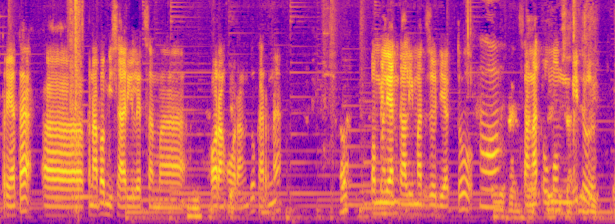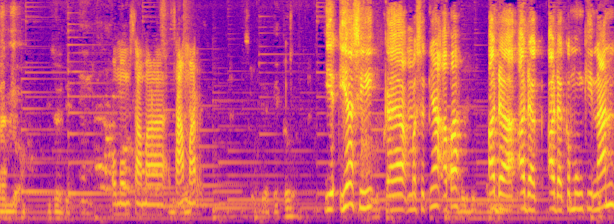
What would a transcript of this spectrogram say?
ternyata eh, kenapa bisa relate sama orang-orang tuh karena pemilihan kalimat zodiak tuh halo. Sangat umum gitu loh. Zodiac. umum sama samar itu Iya, iya sih, kayak maksudnya apa? Ada ada ada kemungkinan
